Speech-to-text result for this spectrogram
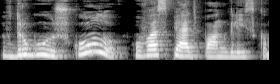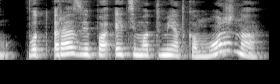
в другую школу, у вас 5 по английскому. Вот разве по этим отметкам можно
